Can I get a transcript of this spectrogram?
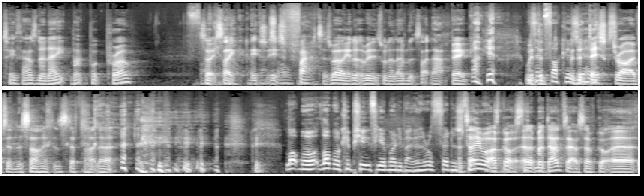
2008 MacBook Pro. So it's like God, it's it's old, fat as well. You know what I mean? It's one of them that's like that big Oh, yeah. With the fuckers, with the yeah. disk drives in the side and stuff like that. lot more, lot more computer for your money back then. They're all thin as I tell you what, I've got these days. at my dad's house. I've got uh,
